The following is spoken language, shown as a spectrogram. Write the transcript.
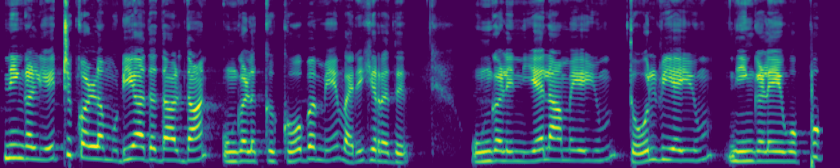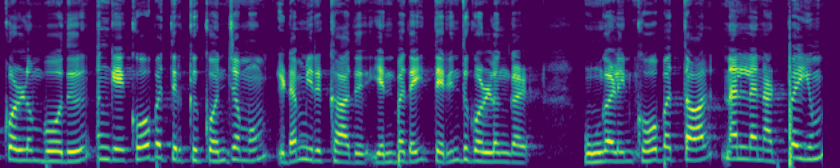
நீங்கள் ஏற்றுக்கொள்ள முடியாததால் தான் உங்களுக்கு கோபமே வருகிறது. உங்களின் இயலாமையையும் தோல்வியையும் நீங்களே ஒப்புக்கொள்ளும்போது அங்கே கோபத்திற்கு கொஞ்சமும் இடம் இருக்காது என்பதை தெரிந்து கொள்ளுங்கள். உங்களின் கோபத்தால் நல்ல நட்பையும்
